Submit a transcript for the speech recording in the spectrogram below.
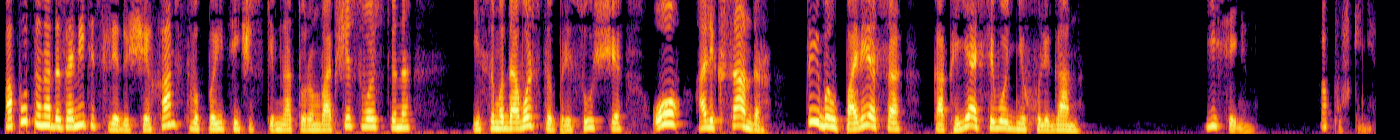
Попутно надо заметить следующее. Хамство поэтическим натурам вообще свойственно, и самодовольство присуще. «О, Александр, ты был повеса, как я сегодня хулиган!» Есенин. О Пушкине.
